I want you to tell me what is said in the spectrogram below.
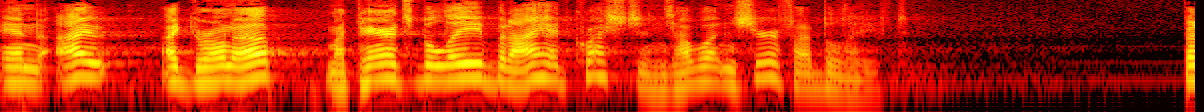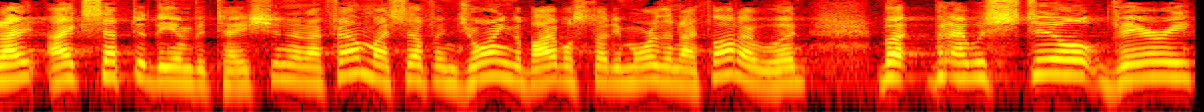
and I I'd grown up. My parents believed, but I had questions. I wasn't sure if I believed. But I, I accepted the invitation, and I found myself enjoying the Bible study more than I thought I would. But but I was still very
